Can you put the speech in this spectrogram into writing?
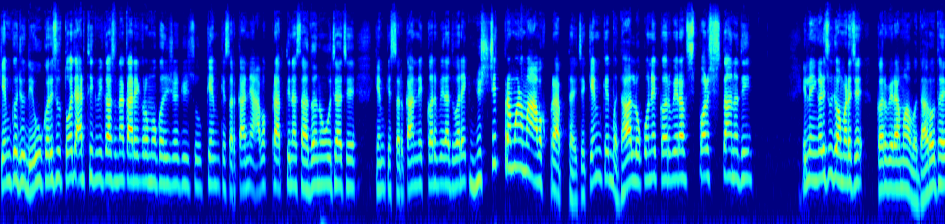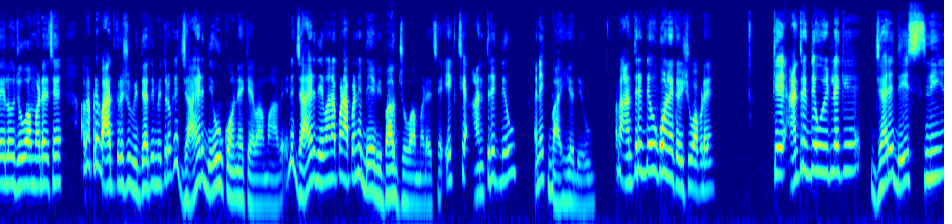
કેમ કે જો દેવું કરીશું તો જ આર્થિક વિકાસના કાર્યક્રમો કરી શકીશું. કેમ કે સરકારને આવક પ્રાપ્તિના સાધનો ઓછા છે. કેમ કે સરકારને કરવેરા દ્વારા એક નિશ્ચિત પ્રમાણમાં આવક પ્રાપ્ત થાય છે. કેમ કે બધા લોકોને કરવેરા સ્પર્શતા નથી. એટલે આગળ શું જોવા મળે છે? કરવેરામાં વધારો થયેલો જોવા મળે છે. હવે આપણે વાત કરીશું વિદ્યાર્થી મિત્રો કે જાહેર દેવું કોને કહેવામાં આવે? એટલે જાહેર દેવાના પણ આપણને બે વિભાગ જોવા મળે છે. એક છે આંતરિક દેવું અને એક બાહ્ય દેવું. હવે આંતરિક દેવું કોને કહીશું આપણે? કે આંતરિક દેવું એટલે કે જ્યારે દેશની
